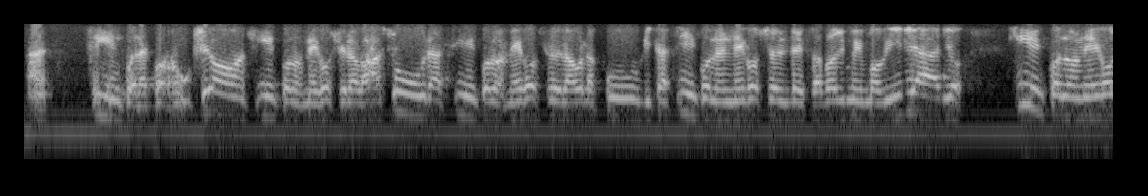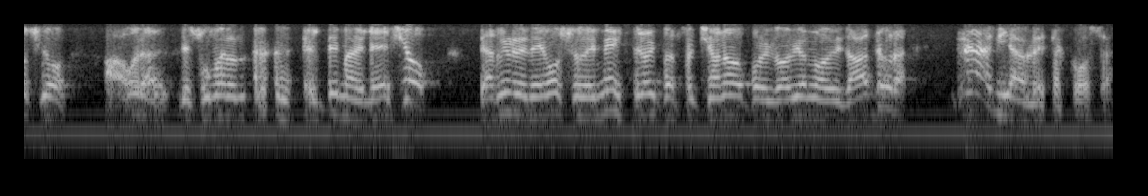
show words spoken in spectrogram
Ah, Siguen con la corrupción, siguen con los negocios de la basura, siguen con los negocios de la obra pública, siguen con el negocio del desarrollo inmobiliario, siguen con los negocios, ahora le sumaron el tema de lesión, terrible negocio de Mestre hoy perfeccionado por el gobierno de Ahora Nadie habla de estas cosas.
